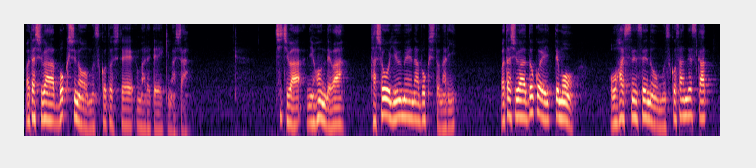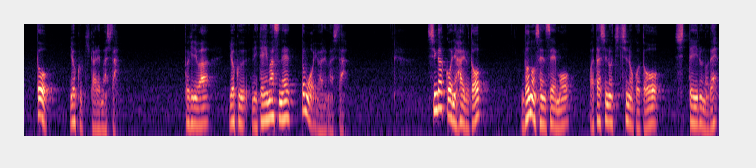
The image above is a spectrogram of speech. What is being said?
私は牧師の息子として生まれてきました。父は日本では多少有名な牧師となり、私はどこへ行っても大橋先生の息子さんですか?」とよく聞かれました時には「よく似ていますね」とも言われました進学校に入るとどの先生も私の父のことを知っているので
